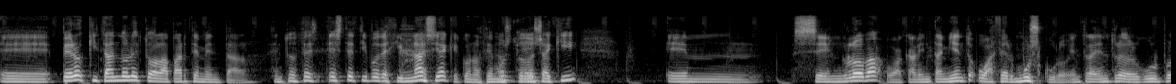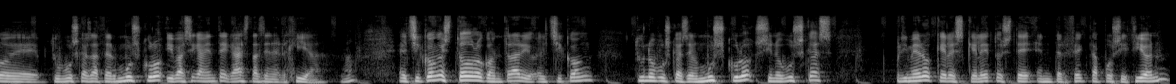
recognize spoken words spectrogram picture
Eh, pero quitándole toda la parte mental. Entonces, este tipo de gimnasia que conocemos todos aquí em, se engloba o a calentamiento o a hacer músculo. Entra dentro del grupo de tú buscas hacer músculo y básicamente gastas energía. ¿no? El chicón es todo lo contrario. El chicón tú no buscas el músculo, sino buscas primero que el esqueleto esté en perfecta posición,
